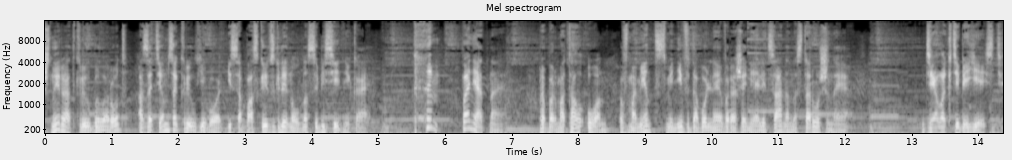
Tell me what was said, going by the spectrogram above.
Шныра открыл было рот, а затем закрыл его и с опаской взглянул на собеседника. «Хм, понятно», – пробормотал он, в момент сменив довольное выражение лица на настороженное. «Дело к тебе есть»,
